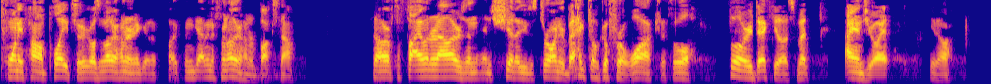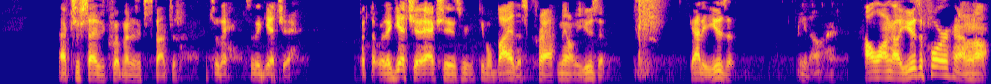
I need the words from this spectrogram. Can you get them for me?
20 pound plate. So there goes another 100. I fucking got me for another 100 bucks now. Now we're up to $500 and, and shit. You just throw on your back to go for a walk. It's a little, a little ridiculous, but I enjoy it. You know, exercise equipment is expensive. So they, so they get you. But the, where they get you actually is people buy this crap and they don't use it. Got to use it. You know, how long I'll use it for, I don't know.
